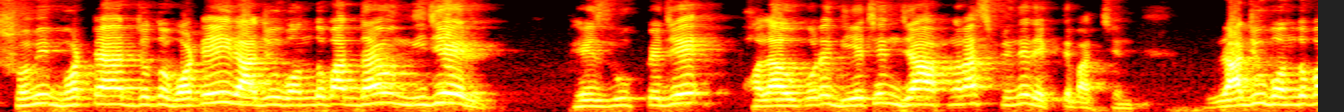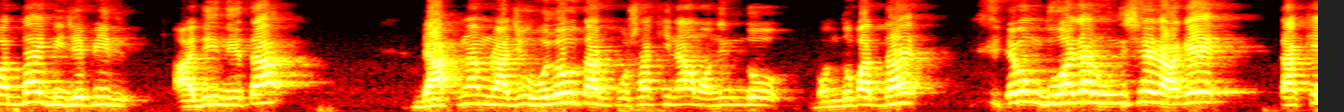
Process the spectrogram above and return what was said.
শ্রমিক ভট্টাচার্য তো বটেই রাজু বন্দ্যোপাধ্যায়ও নিজের ফেসবুক পেজে ফলাও করে দিয়েছেন, যা আপনারা স্ক্রিনে দেখতে পাচ্ছেন। রাজু বন্দ্যোপাধ্যায়, বিজেপির আদি নেতা। ডাকনাম রাজু হলেও তার পোশাকি নাম অনিন্দ বন্দ্যোপাধ্যায়। এবং দু হাজার আগে তাকে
